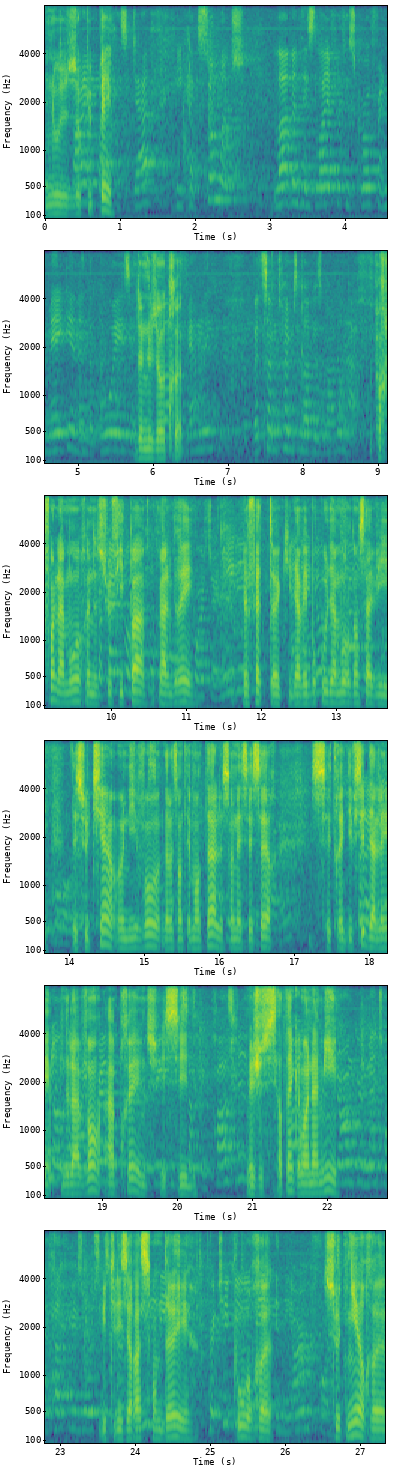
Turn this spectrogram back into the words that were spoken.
nous occuper de nous autres. Parfois, l'amour ne suffit pas, malgré le fait qu'il y avait beaucoup d'amour dans sa vie. Des soutiens au niveau de la santé mentale sont nécessaires. C'est très difficile d'aller de l'avant après une suicide. Mais je suis certain que mon ami utilisera son deuil pour soutenir euh,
